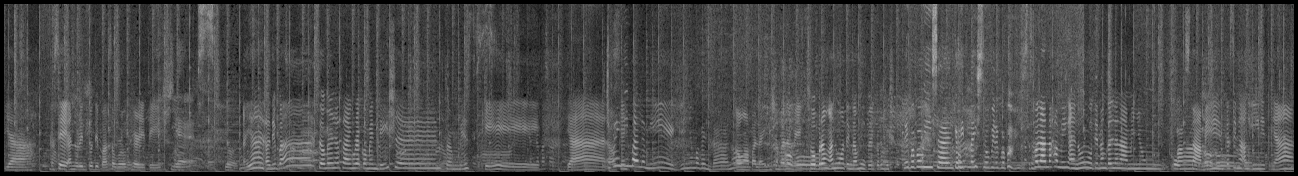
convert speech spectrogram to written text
Yeah. Kasi ano rin to, 'di ba, sa World Heritage. So, Yes. Yun. Ayan, o 'di ba? So meron na tayong recommendation from Miss K. Yan. Tsaka Okay. hindi malamig. Yun yung maganda, no? Oo nga pala, hindi siya malamig. Oo. Sobrang ano nga, tingnan mo, pinagkapamig. Nagpapawisan. Kahit may snow, pinagpapawisan. Tapos wala na kaming ano, tinanggal na namin yung coats Ah, namin. oo. Kasi nga ang init niya.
